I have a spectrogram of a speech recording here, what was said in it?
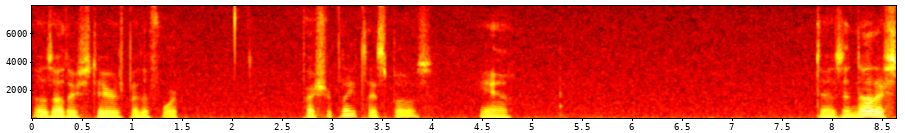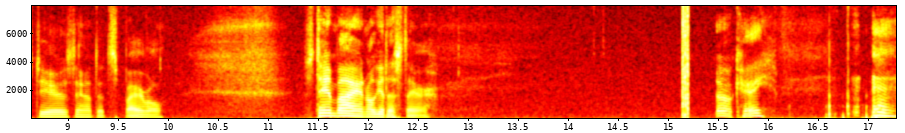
Those other stairs by the four pressure plates, I suppose. Yeah. There's another stairs down that spiral. Stand by and I'll get us there. Okay.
